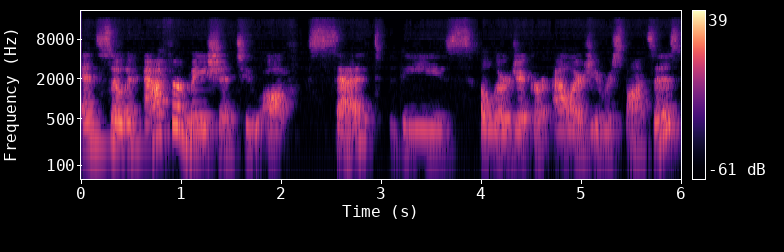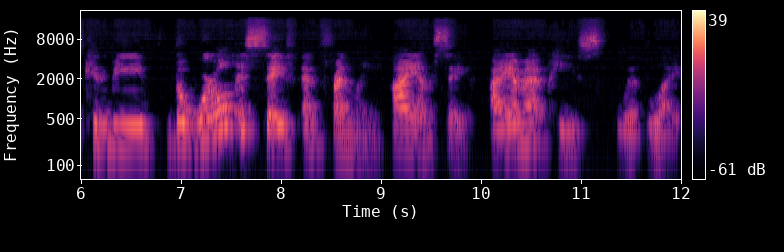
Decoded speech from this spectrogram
And so an affirmation to offset these allergic or allergy responses can be the world is safe and friendly. I am safe. I am at peace with life.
